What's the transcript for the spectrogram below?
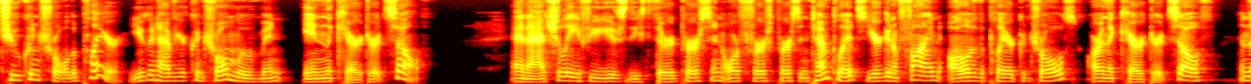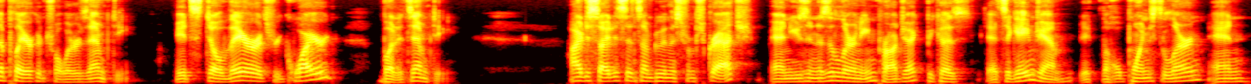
to control the player. You can have your control movement in the character itself. And actually, if you use the third person or first person templates, you're going to find all of the player controls are in the character itself, and the player controller is empty. It's still there, it's required, but it's empty. I decided since I'm doing this from scratch and using it as a learning project because it's a game jam, it, the whole point is to learn and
